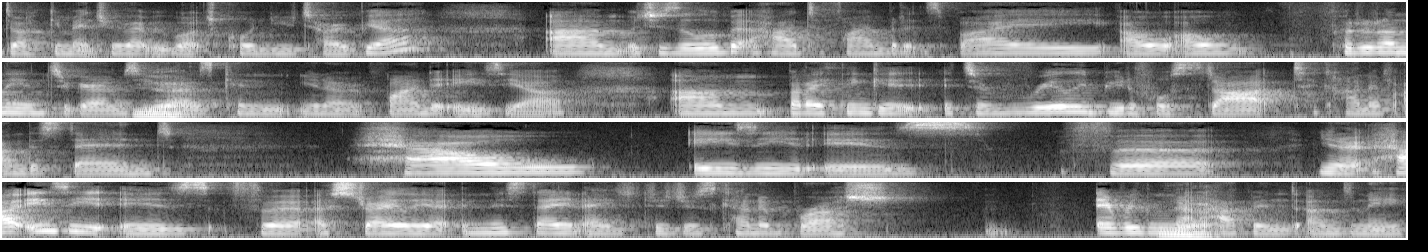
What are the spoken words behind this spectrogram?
documentary that we watched called Utopia, um, which is a little bit hard to find, but it's by I'll I'll put it on the Instagram so you guys can you know find it easier. Um, but I think it, it's a really beautiful start to kind of understand how easy it is for you know how easy it is for Australia in this day and age to just kind of brush everything that happened underneath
